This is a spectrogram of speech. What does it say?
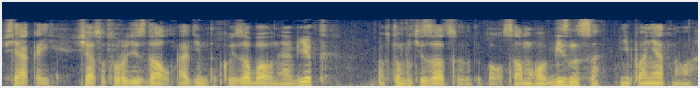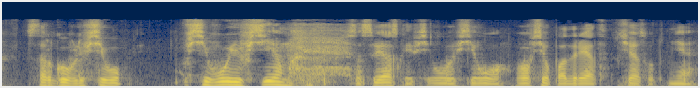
всякой. Сейчас вот вроде сдал один такой забавный объект. Автоматизацию такого самого бизнеса непонятного. С торговли всего всего и всем, со связкой всего и всего, во все подряд. Сейчас вот меня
